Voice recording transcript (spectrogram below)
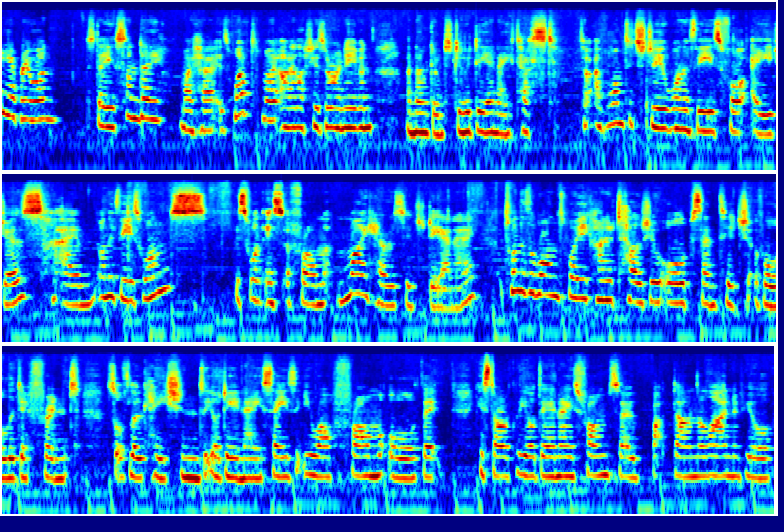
Hey everyone! Today is Sunday, my hair is wet, my eyelashes are uneven, and I'm going to do a DNA test. So I've wanted to do one of these for ages. Um, one of these ones, this one is from My Heritage DNA. It's one of the ones where it kind of tells you all the percentage of all the different sort of locations that your DNA says that you are from or that historically your DNA is from, so back down the line of your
